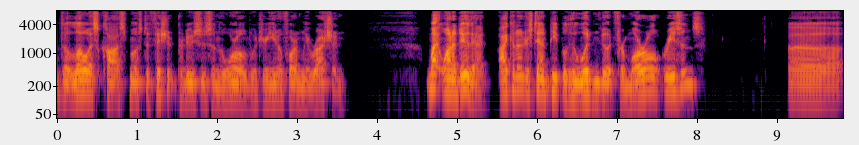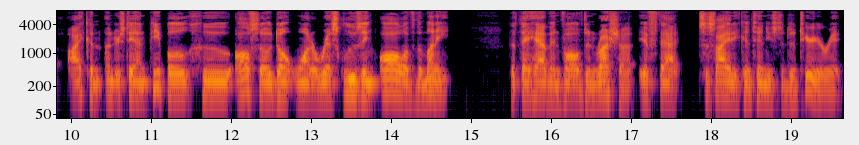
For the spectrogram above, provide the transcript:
the lowest cost, most efficient producers in the world, which are uniformly Russian, might want to do that. I can understand people who wouldn't do it for moral reasons. Uh, I can understand people who also don't want to risk losing all of the money that they have involved in Russia if that society continues to deteriorate.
